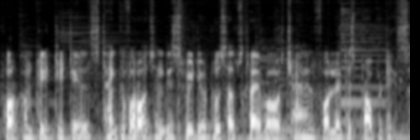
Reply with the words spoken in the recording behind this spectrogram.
for complete details. Thank you for watching this video. Do subscribe our channel for latest properties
